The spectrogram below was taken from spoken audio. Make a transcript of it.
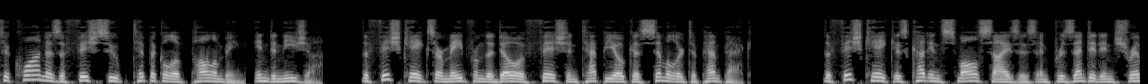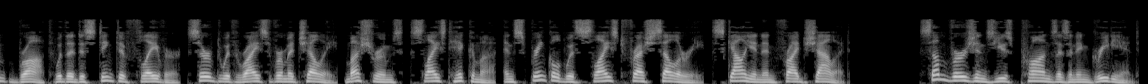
Tekwan is a fish soup typical of Palembang, Indonesia. The fish cakes are made from the dough of fish and tapioca similar to pempek. The fish cake is cut in small sizes and presented in shrimp broth with a distinctive flavor, served with rice vermicelli, mushrooms, sliced jicama, and sprinkled with sliced fresh celery, scallion and fried shallot. Some versions use prawns as an ingredient.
